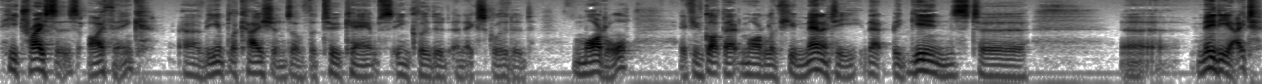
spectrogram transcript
he traces, I think, uh, the implications of the two camps, included and excluded model, if you've got that model of humanity, that begins to uh, mediate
